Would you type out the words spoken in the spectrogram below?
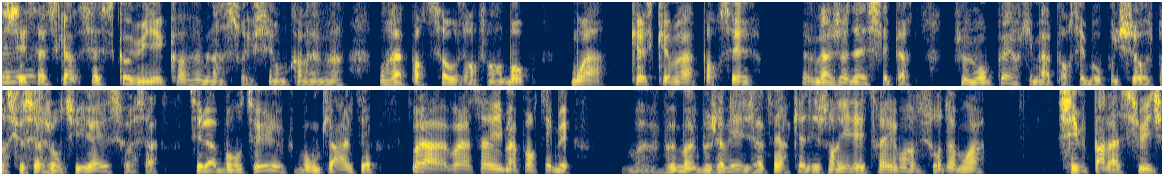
c'est ça, ça se communique quand même l'instruction, quand même. hein. On apporte ça aux enfants. Bon, moi, qu'est-ce que m'a apporté ma jeunesse C'est per- c'est mon père qui m'a apporté beaucoup de choses parce que sa gentillesse, c'est la bonté, le bon caractère. Voilà, voilà, ça, il m'a apporté. Mais j'avais affaire qu'à des gens illettrés, moi, autour de moi. C'est par la suite,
